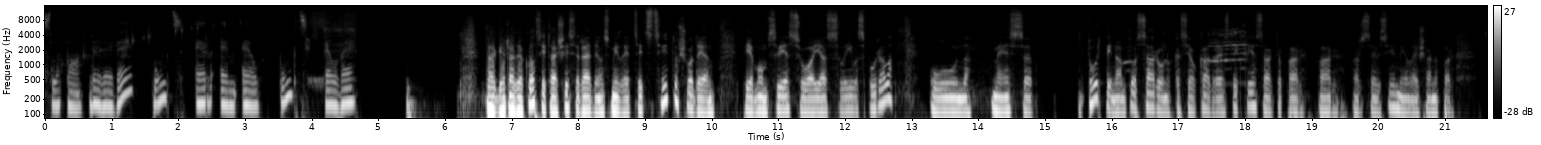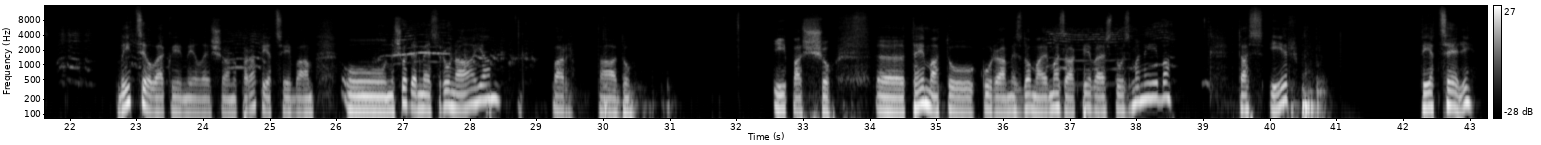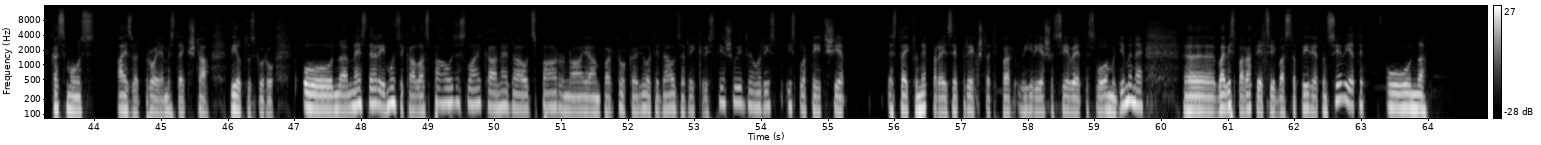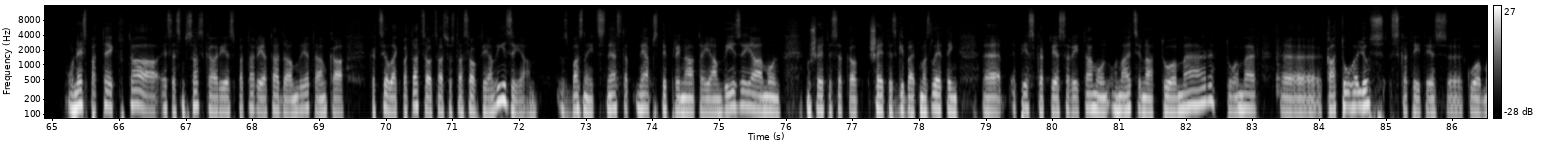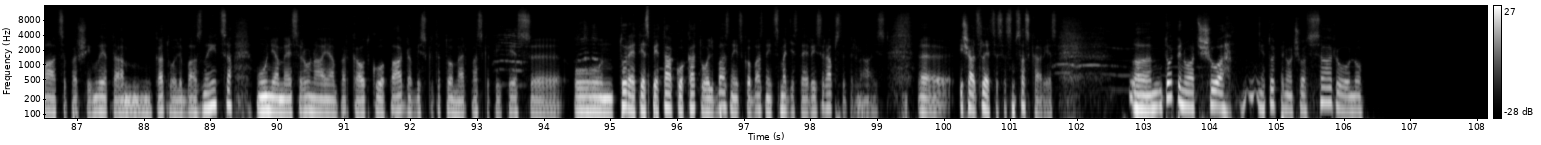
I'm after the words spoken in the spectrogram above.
Mājaslapā www.rml.lv. Darbie radioklausītāji, šis ir rādījums Mīliet cits citu. Šodien pie mums viesojas Līva Spurava, un mēs uh, turpinām to sarunu, kas jau kādreiz tika iesākta par, par, par sevis iemīlēšanu, par līdzcilvēku iemīlēšanu, par attiecībām. Un šodien mēs runājam par tādu īpašu uh, tēmatu, kurām, es domāju, ir mazāk pievērsta uzmanība. Tas ir tie ceļi, kas mūs aizved projām, es teikšu tā, viltus guru. Un eh, mēs te arī muzikālās pauzes laikā nedaudz pārunājām par to, ka ļoti daudz arī kristiešu video ir izplatīti šie. Es teiktu, nepareizie priekšstati par vīrieša sievietes lomu ģimenē, eh, vai vispār attiecībās starp vīrieti un sievieti. Un, Un es pat teiktu, tā, es esmu saskāries pat arī ar tādām lietām, kā, ka cilvēki pat atsaucās uz tās augtajām vīzijām uz baznīcas neapstiprinātajām vīzijām, un, un šeit es atkal, šeit es gribētu mazliet e, pieskarties arī tam un, un aicināt tomēr, tomēr e, katoļus skatīties, e, ko māca par šīm lietām katoļu baznīca, un ja mēs runājam par kaut ko pārdabisku, tad tomēr paskatīties e, un turēties pie tā, ko katoļu baznīca, ko baznīcas maģistērijas ir apstiprinājis. E, ir šādas lietas, es esmu saskāries. Um, turpinot, šo, turpinot šo sarunu,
